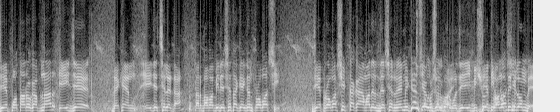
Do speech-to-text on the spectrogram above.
যে প্রতারক আপনার এই যে দেখেন এই যে ছেলেটা তার বাবা বিদেশে থাকে একজন প্রবাসী। যে প্রবাসীর টাকা আমাদের দেশের রেমিটেন্স আকর্ষণ করব যে এই বিষয়টি অনতি বিলম্বে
